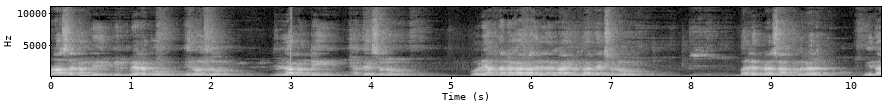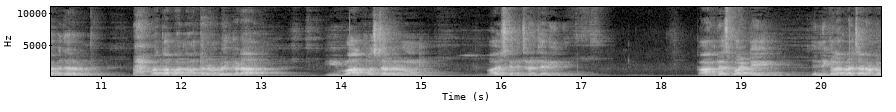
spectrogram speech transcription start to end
రాష్ట్ర కమిటీ పిలుపు మేరకు ఈరోజు జిల్లా కమిటీ అధ్యక్షులు కోడి అంతన్న గారు అదేవిధంగా యూత్ అధ్యక్షులు బల్లె ప్రశాంత్ ముదిరాజ్ మిగతా పెద్దలు ప్రతాపన్న ఆధ్వర్యంలో ఇక్కడ ఈ వాల్ పోస్టర్లను ఆవిష్కరించడం జరిగింది. కాంగ్రెస్ పార్టీ ఎన్నికల ప్రచారంలో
